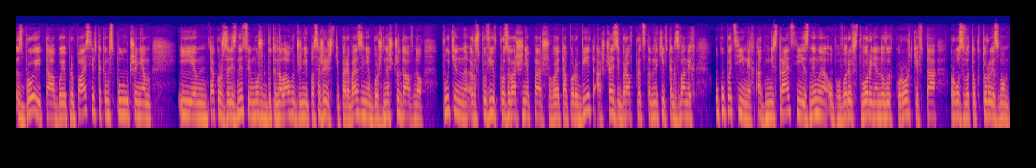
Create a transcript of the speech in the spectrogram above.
зброї та боєприпасів таким сполученням. І також залізницею можуть бути налагоджені пасажирські перевезення, бо ж нещодавно Путін розповів про завершення першого етапу робіт, а ще зібрав представників так званих окупаційних адміністрацій. і З ними обговорив створення нових курортів та розвиток туризму.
